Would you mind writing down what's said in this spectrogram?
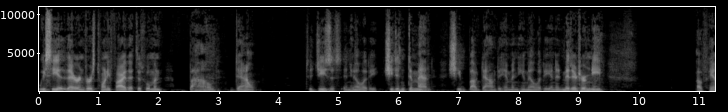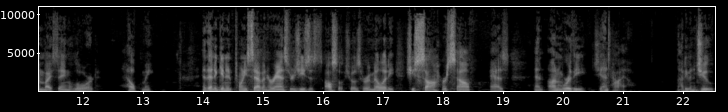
We see it there in verse 25 that this woman bowed down to Jesus in humility. She didn't demand, she bowed down to him in humility and admitted her need of him by saying, Lord, help me. And then again in 27, her answer to Jesus also shows her humility. She saw herself as an unworthy Gentile not even a Jew,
